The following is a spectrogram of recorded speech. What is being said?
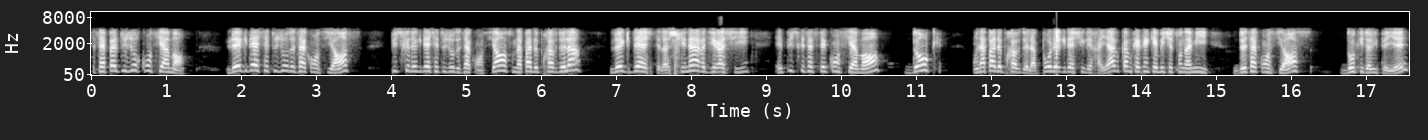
ça s'appelle toujours consciemment. Le Ekdesh est toujours de sa conscience. Puisque le Ekdesh est toujours de sa conscience, on n'a pas de preuve de là. Le Ekdesh, c'est la Shrinar d'Irachi. Et puisque ça se fait consciemment, donc, on n'a pas de preuve de là. Pour le Ekdesh, il est hayav, comme quelqu'un qui habite chez son ami de sa conscience, donc il doit lui payer.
